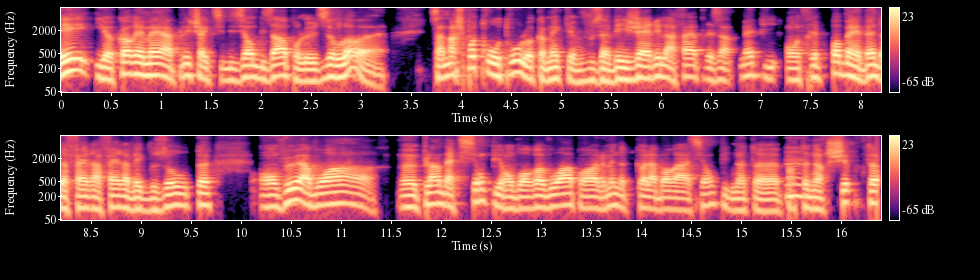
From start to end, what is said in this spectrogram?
Et il a carrément appelé chez Activision Bizarre pour lui dire là, euh, ça ne marche pas trop trop, là, comment que vous avez géré l'affaire présentement, puis on ne traite pas bien bien de faire affaire avec vous autres. On veut avoir un plan d'action, puis on va revoir probablement notre collaboration, puis notre euh, partnership t-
